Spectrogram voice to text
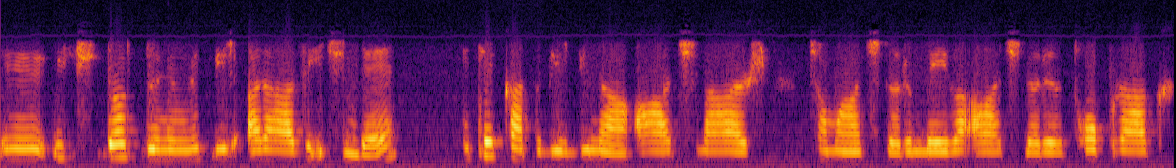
e, 3-4 dönümlük bir arazi içinde e, tek katlı bir bina, ağaçlar, çam ağaçları, meyve ağaçları, toprak,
